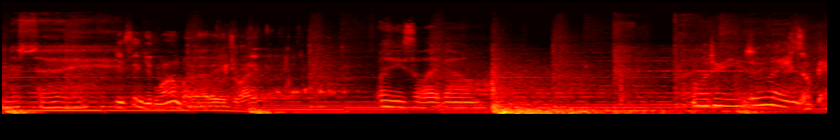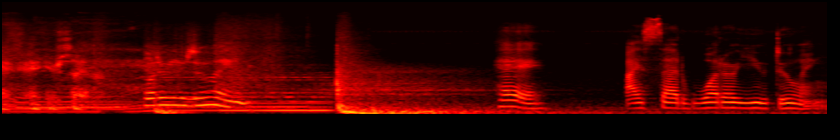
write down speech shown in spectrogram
something to say. You'd think you'd learn by that age, right? Please lay down. What are you doing? It's okay, Hey, you're silent. What are you doing? Hey, I said, what are you doing?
